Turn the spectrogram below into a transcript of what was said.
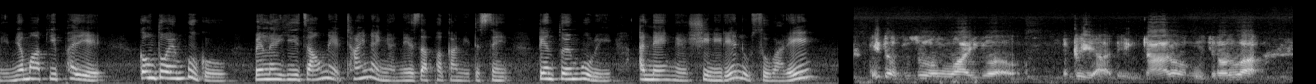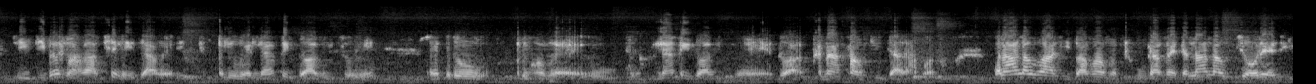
နေမြန်မာပြည်ဖက်ရဲ့ကုံသွယ်မှုကိုပင်လယ်ရေကြောင်းနဲ့ထိုင်းနိုင်ငံနယ်စပ်ဘက်ကနေတဆင့်တင်သွင်းမှုတွေအနှဲငယ်ရှိနေတယ်လို့ဆိုပါတယ်။အဲ့တော့သူဆိုဟိုဟာရောမတွေ့ရသေးဘူး။ဒါကတော့ဟိုကျွန်တော်တို့က ဒီဒီဘက်မှာကဖြစ်နေကြပဲလေ။အဲ့လိုပဲလမ်းပိတ်သွားပြီဆိုရင်အဲသူတို့ဘယ်လိုခေါ်မလဲဟိုလမ်းပိတ်သွားပြီဆိုရင်သူကခဏစောင့်ကြည့်ကြတာပေါ့နော်။တလားလောက်ကဒီဘာမှမထူဒါပေမဲ့တလားလောက်ကြော်တဲ့အထိ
